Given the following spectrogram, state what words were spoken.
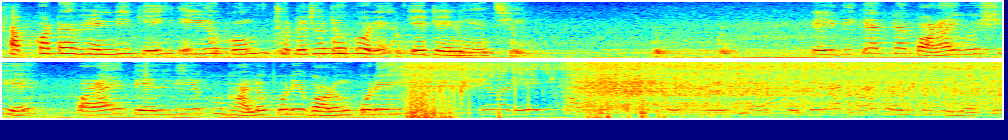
সবকটা ভেন্ডিকেই এইরকম ছোট ছোট করে কেটে নিয়েছি। এই দিকে একটা কড়াই বসিয়ে কড়াইয়ে তেল দিয়ে খুব ভালো করে গরম করে নিই। এবারে এই কড়াইতে ভেন্ডিগুলোকে।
